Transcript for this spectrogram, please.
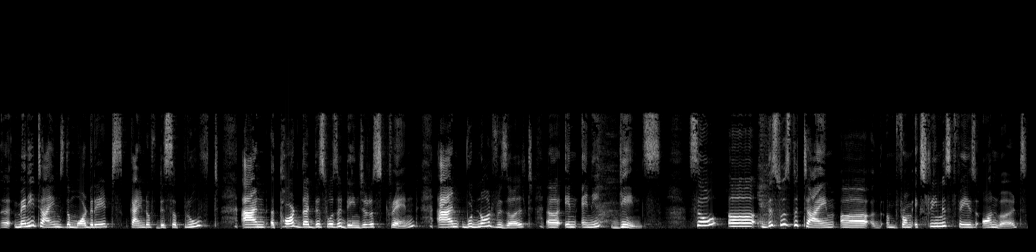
uh, uh many times the moderates kind of disapproved and thought that this was a dangerous trend and would not result in any gains. So, uh, this was the time uh, from extremist phase onwards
